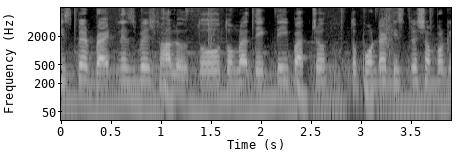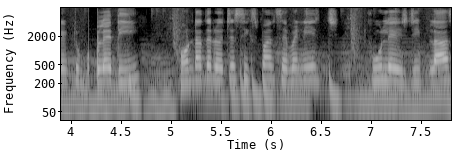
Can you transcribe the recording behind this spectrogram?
ডিসপ্লের ব্রাইটনেস বেশ ভালো। তো তোমরা দেখতেই পাচ্ছ, তো ফোনটার ডিসপ্লে সম্পর্কে একটু বলে দিই। ফোনটাতে রয়েছে six point seven inch full HD plus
